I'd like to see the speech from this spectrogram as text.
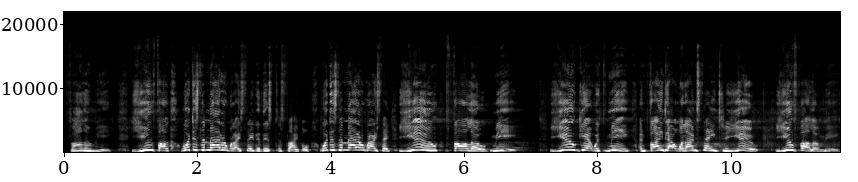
Follow me. You follow. What does it matter what I say to this disciple? What does it matter what I say? You follow me. You get with me and find out what I'm saying to you. You follow me.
